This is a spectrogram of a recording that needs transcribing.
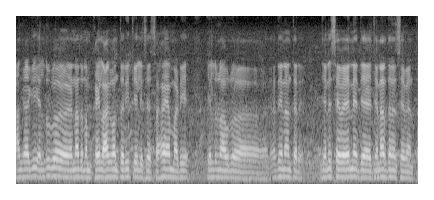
ಹಾಗಾಗಿ ಎಲ್ರಿಗೂ ಏನಾದರೂ ನಮ್ಮ ಕೈಲಿ ರೀತಿಯಲ್ಲಿ ಸಹಾಯ ಮಾಡಿ ಎಲ್ಲರೂ ಅವರು ಅದೇನೋ ಅಂತಾರೆ ಜನಸೇವೆಯೇ ಜನಾರ್ದನ ಸೇವೆ ಅಂತ.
